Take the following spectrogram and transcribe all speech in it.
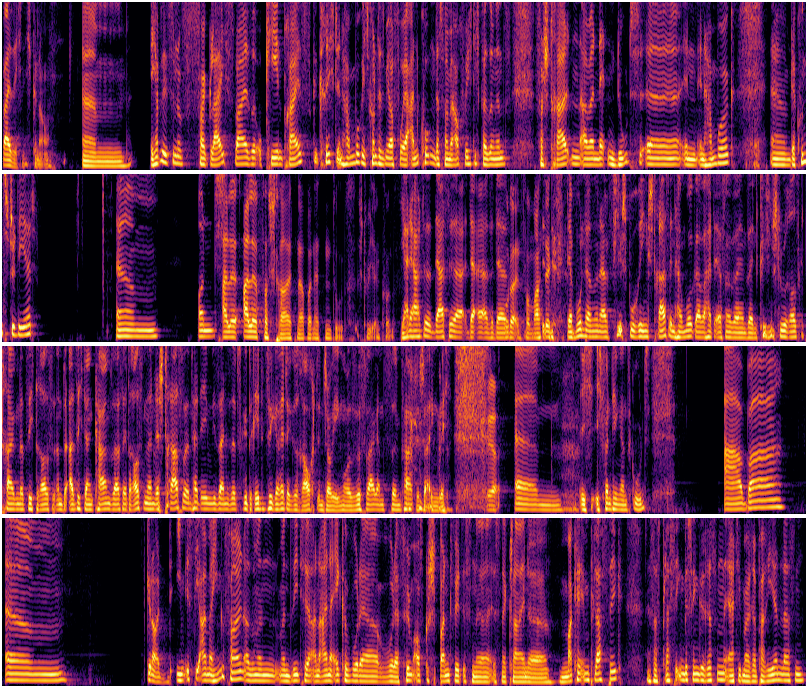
Weiß ich nicht genau. Ähm, ich habe jetzt so einen vergleichsweise okayen Preis gekriegt in Hamburg. Ich konnte es mir auch vorher angucken. Das war mir auch wichtig bei so einem ganz verstrahlten, aber netten Dude äh, in, in Hamburg, ähm, der Kunst studiert. Ähm, und Alle, alle verstrahlten, aber netten Dudes studieren Kunst. ja, der hatte, der hatte, der, also der, Oder Informatik. der wohnt an so einer vierspurigen Straße in Hamburg, aber hat erstmal seinen, seinen Küchenstuhl rausgetragen und hat sich draußen, und als ich dann kam, saß er draußen an der Straße und hat irgendwie seine selbst gedrehte Zigarette geraucht in Jogginghose. Das war ganz sympathisch eigentlich. ja. Ähm, ich, ich fand ihn ganz gut. Aber, ähm, genau, ihm ist die einmal hingefallen. Also man, man sieht hier an einer Ecke, wo der, wo der Film aufgespannt wird, ist eine, ist eine kleine Macke im Plastik. Ist das Plastik ein bisschen gerissen. Er hat die mal reparieren lassen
